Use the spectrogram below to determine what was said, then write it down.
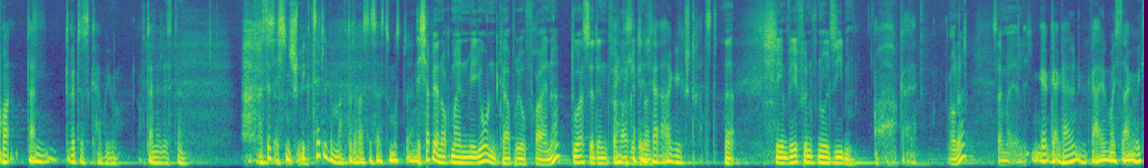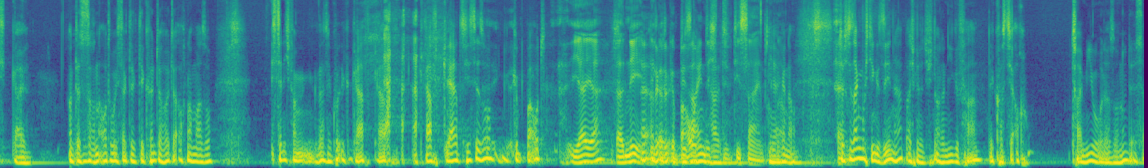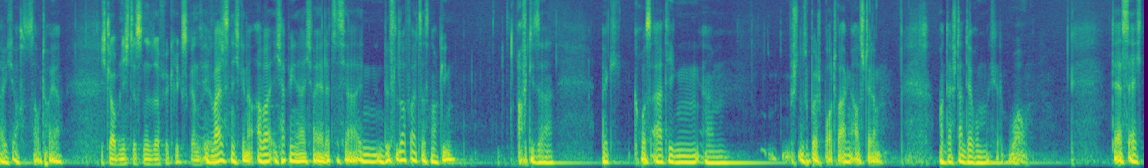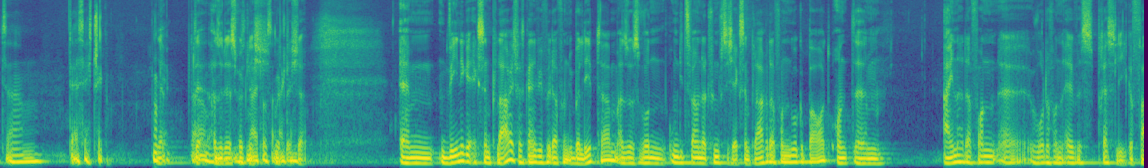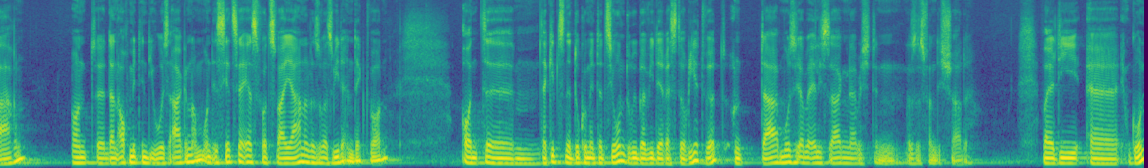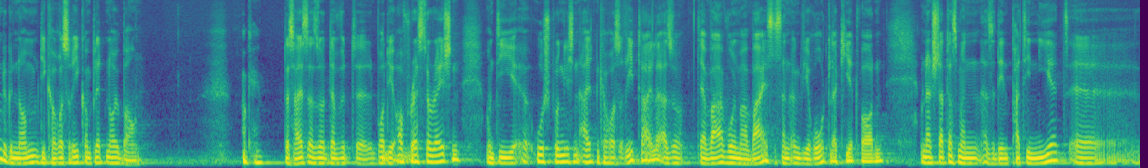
Ron, dein drittes Cabrio auf deiner Liste. Du hast jetzt echt einen Spickzettel gemacht, oder was? Das heißt, du musst. Äh, Ich habe ja noch meinen Millionen-Cabrio frei, ne? Du hast ja den ich Ferrari habe den. Ferrari gestratzt. ja. BMW 507, Oh, geil. oder? Sei mal ehrlich. Ge- Geil, geil, muss ich sagen, wirklich geil. Und das ist auch ein Auto, wo ich sage, der, der könnte heute auch nochmal so. Ist der nicht von Graf, Graf, Graf Gerd, hieß der so, gebaut? Ja, ja. Äh, nee, also- also gebaut, designt nicht halt. designt. Ja, genau. Soll ich dir sagen, wo ich den gesehen habe? Also ich bin natürlich noch nie gefahren. Der kostet ja auch 2 Mio oder so, ne? Der ist eigentlich auch sauteuer. Ich glaube nicht, dass du dafür kriegst, ganz Ich ehrlich. weiß es nicht genau, aber ich habe ihn ja, ich war ja letztes Jahr in Düsseldorf, als das noch ging, auf dieser großartigen ähm, Supersportwagen-Ausstellung. Und da stand der rum. Ich dachte, wow, der ist echt, ähm, der ist echt schick. Ja, da der, also der ist wirklich, wirklich ja. Ähm, wenige Exemplare, ich weiß gar nicht, wie viele davon überlebt haben. Also es wurden um die 250 Exemplare davon nur gebaut und ähm, einer davon äh, wurde von Elvis Presley gefahren und äh, dann auch mit in die USA genommen und ist jetzt ja erst vor zwei Jahren oder sowas wiederentdeckt worden. Und ähm, da gibt es eine Dokumentation drüber, wie der restauriert wird. Und da muss ich aber ehrlich sagen, da habe ich den, das fand ich schade. Weil die äh, im Grunde genommen die Karosserie komplett neu bauen. Okay. Das heißt also, da wird äh, Body-Off-Restoration und die äh, ursprünglichen alten Karosserieteile, also der war wohl mal weiß, ist dann irgendwie rot lackiert worden. Und anstatt dass man also den patiniert, äh,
